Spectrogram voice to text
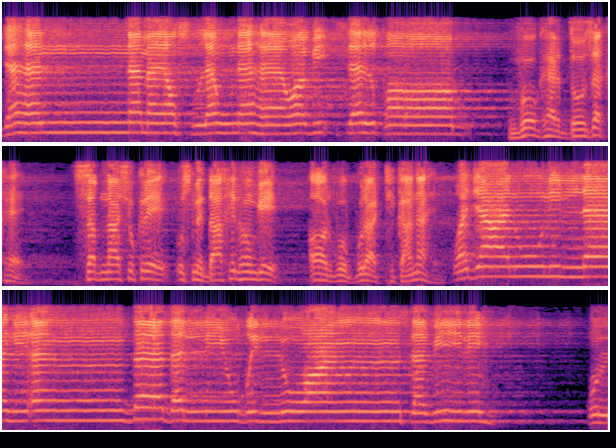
جهنم يصلونها وبئس القرار۔ وہ گھر دوزخ ہے۔ سب ناشکرے اس میں داخل ہوں گے۔ اور وہ برا ٹھکانہ ہے۔ وجعلوا لله ليضلوا عن سبيله قل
